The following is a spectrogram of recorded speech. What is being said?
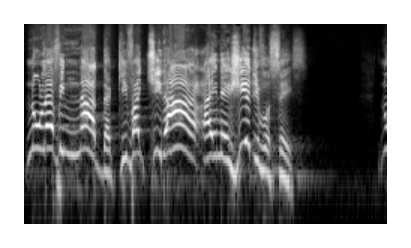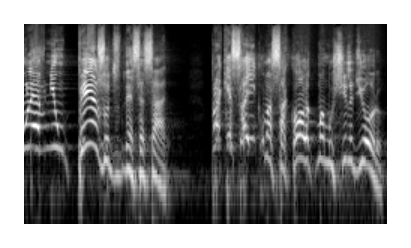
não leve nada que vai tirar a energia de vocês. Não leve nenhum peso desnecessário. Para que sair com uma sacola, com uma mochila de ouro?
